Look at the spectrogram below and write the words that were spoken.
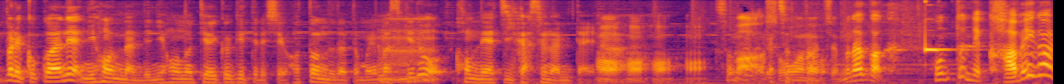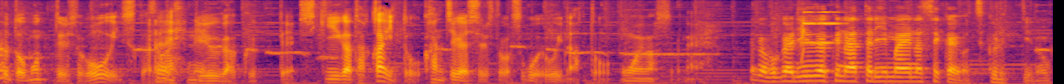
っぱりここはね日本なんで日本の教育を受けてる人がほとんどだと思いますけど、こんなやつ生かすなみたいな、はあはあはまあそうなんですよ。なんか本当にね壁があると思ってる人が多いですからね。ね。留学って敷居が高いと勘違いしてる人がすごい多いなと思いますよねなんか僕は留学の当たり前な世界を作るっていうのを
